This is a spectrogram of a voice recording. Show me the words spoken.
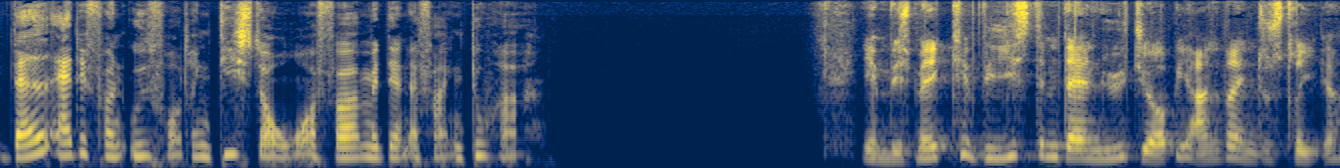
Hvad er det for en udfordring, de står overfor med den erfaring, du har? Jamen, hvis man ikke kan vise dem, der er nye job i andre industrier,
